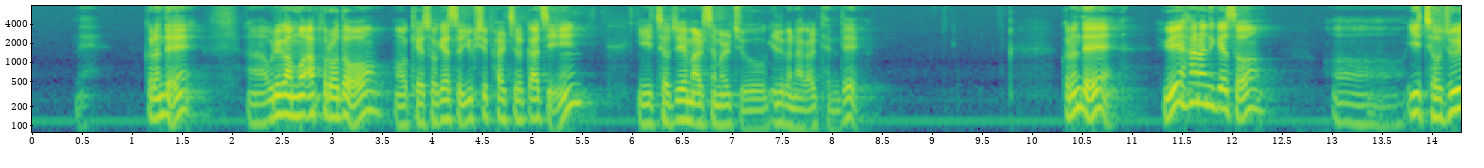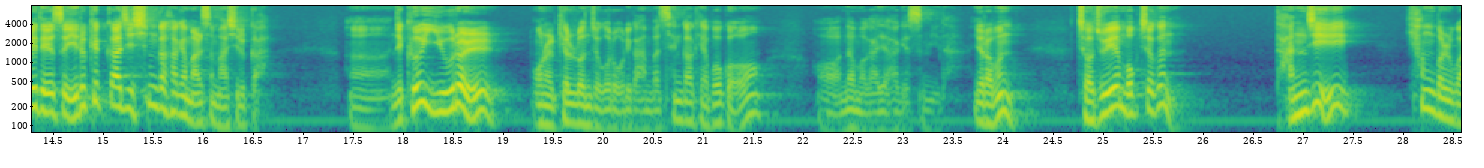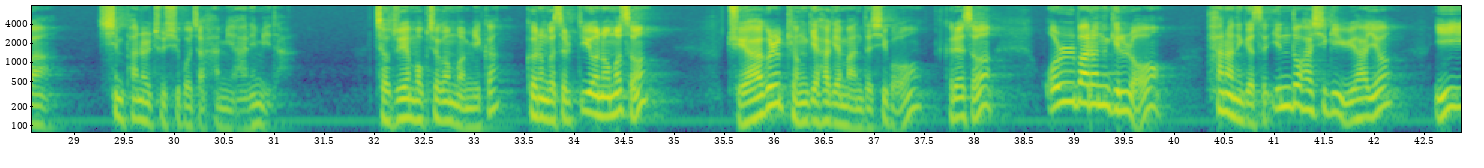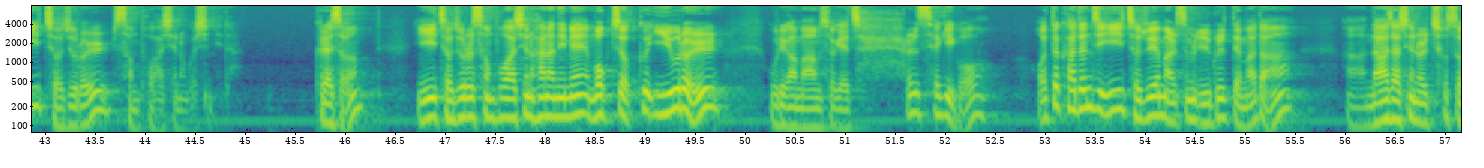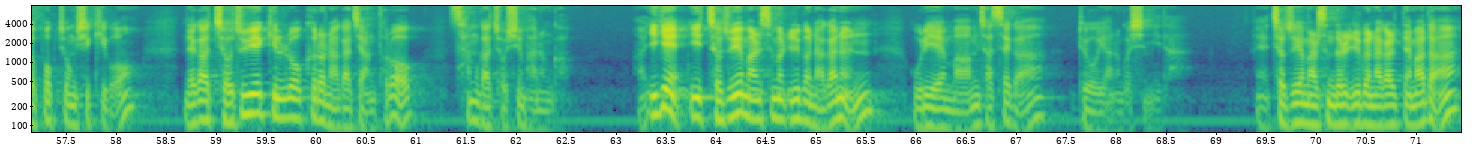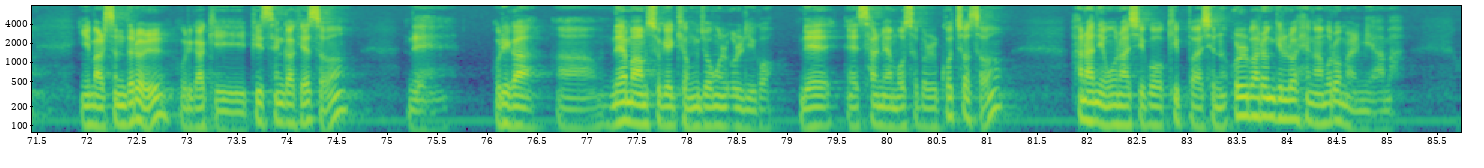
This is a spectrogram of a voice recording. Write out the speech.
네. 그런데 아, 우리가 뭐 앞으로도 어, 계속해서 68절까지 이 저주의 말씀을 쭉 읽어 나갈 텐데 그런데 왜 하나님께서 어, 이 저주에 대해서 이렇게까지 심각하게 말씀하실까? 어, 이제 그 이유를 오늘 결론적으로 우리가 한번 생각해보고 넘어가야 하겠습니다. 여러분 저주의 목적은 단지 형벌과 심판을 주시고자 함이 아닙니다. 저주의 목적은 뭡니까? 그런 것을 뛰어넘어서 죄악을 경계하게 만드시고 그래서 올바른 길로 하나님께서 인도하시기 위하여 이 저주를 선포하시는 것입니다. 그래서 이 저주를 선포하시는 하나님의 목적, 그 이유를 우리가 마음속에 잘 새기고 어떻게 하든지 이 저주의 말씀을 읽을 때마다 아, 나 자신을 쳐서 복종시키고 내가 저주의 길로 걸어나가지 않도록 삼가 조심하는 것. 아, 이게 이 저주의 말씀을 읽어 나가는 우리의 마음 자세가 되어야 하는 것입니다. 예, 저주의 말씀들을 읽어 나갈 때마다 이 말씀들을 우리가 깊이 생각해서 네, 우리가 아, 내 마음속에 경종을 울리고 내 삶의 모습을 고쳐서 하나님 원하시고 기뻐하시는 올바른 길로 행함으로 말미암아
